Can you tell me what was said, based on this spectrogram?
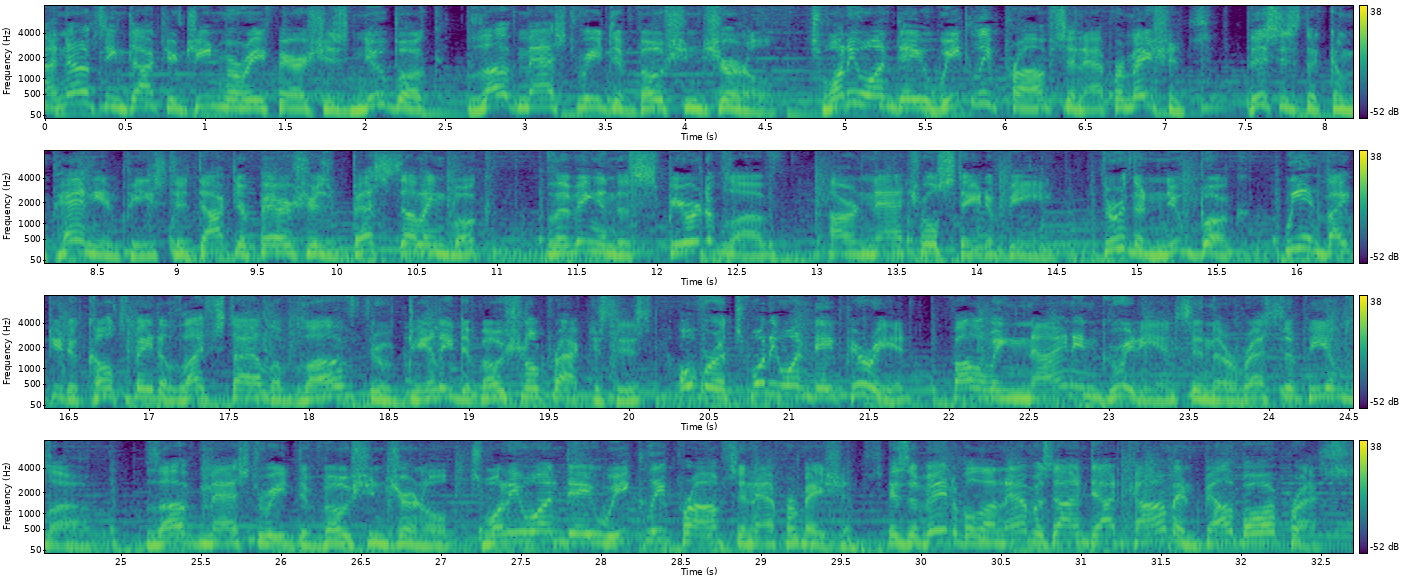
Announcing Dr. Jean Marie Farish's new book, Love Mastery Devotion Journal 21 day weekly prompts and affirmations. This is the companion piece to Dr. Farish's best selling book, Living in the Spirit of Love Our Natural State of Being. Through the new book, we invite you to cultivate a lifestyle of love through daily devotional practices over a 21 day period, following nine ingredients in the recipe of love. Love Mastery Devotion Journal 21 day weekly prompts and affirmations is available on Amazon.com and Balboa Press.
